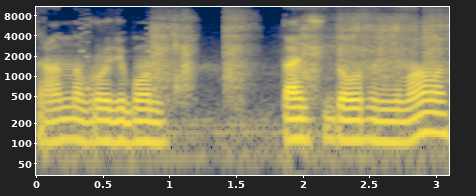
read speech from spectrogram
Странно, вроде бы он танчить должен немало.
